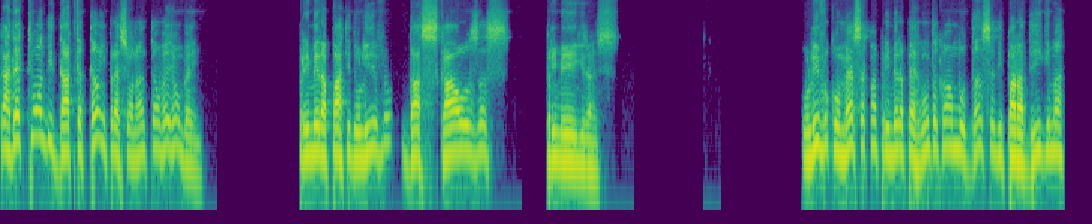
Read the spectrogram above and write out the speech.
Kardec tem uma didática tão impressionante, então vejam bem. Primeira parte do livro, das causas primeiras. O livro começa com a primeira pergunta, que é uma mudança de paradigma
